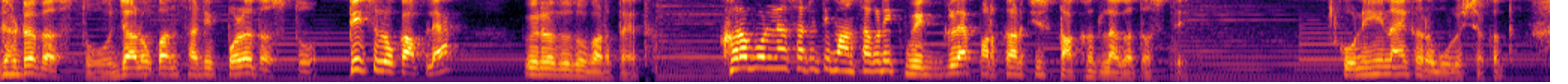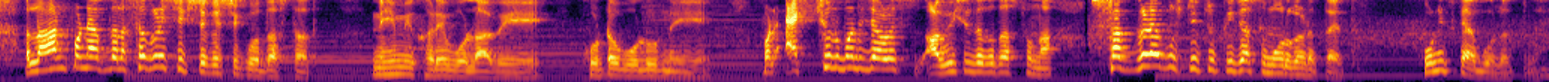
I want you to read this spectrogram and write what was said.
झटत असतो ज्या लोकांसाठी पळत असतो तीच लोक आपल्या विरोधात उभारतायत. खरं बोलण्यासाठी ती माणसाकडे एक वेगळ्या प्रकारचीच ताकद लागत असते. कोणीही नाही खरं बोलू शकत. लहानपणी आपल्याला सगळे शिक्षक शिकवत असतात. नेहमी खरे बोलावे खोटं बोलू नये. पण ॲक्च्युअलमध्ये ज्यावेळेस आयुष्य जगत असतो ना सगळ्या गोष्टी चुकीच्या समोर घडत आहेत. कोणीच काय बोलत नाही.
